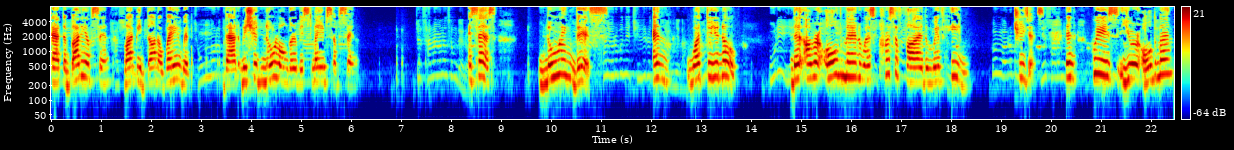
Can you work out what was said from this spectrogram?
that the body of sin might be done away with, that we should no longer be slaves of sin. It says, knowing this. And what do you know? That our old man was crucified with him, Jesus. Then who is your old man?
